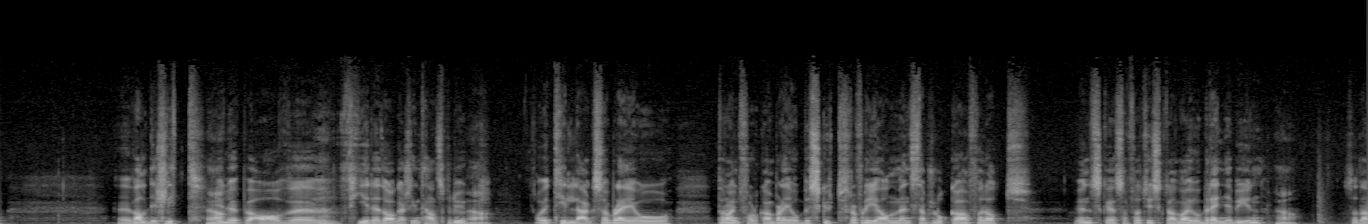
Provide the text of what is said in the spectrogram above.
eh, veldig slitt Ja. i løpet av eh, fire dagers intens bruk. Ja. Og i tillegg så ble jo brannfolkene beskutt fra flyene mens de slukka, for at ønsket så fra Tyskland var jo å brenne byen. Ja. Så de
